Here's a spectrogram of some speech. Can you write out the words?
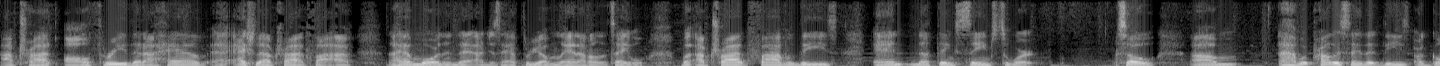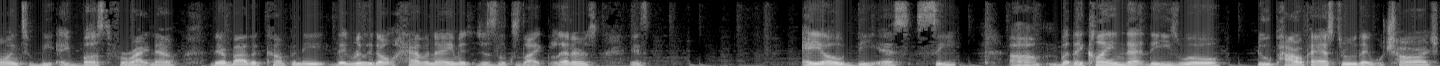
I've tried all three that I have. Actually, I've tried five. I have more than that. I just have three of them laying out on the table. But I've tried five of these and nothing seems to work. So, um, I would probably say that these are going to be a bust for right now. They're by the company. They really don't have a name. It just looks like letters. It's AODSC. Um, but they claim that these will do power pass through, they will charge.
